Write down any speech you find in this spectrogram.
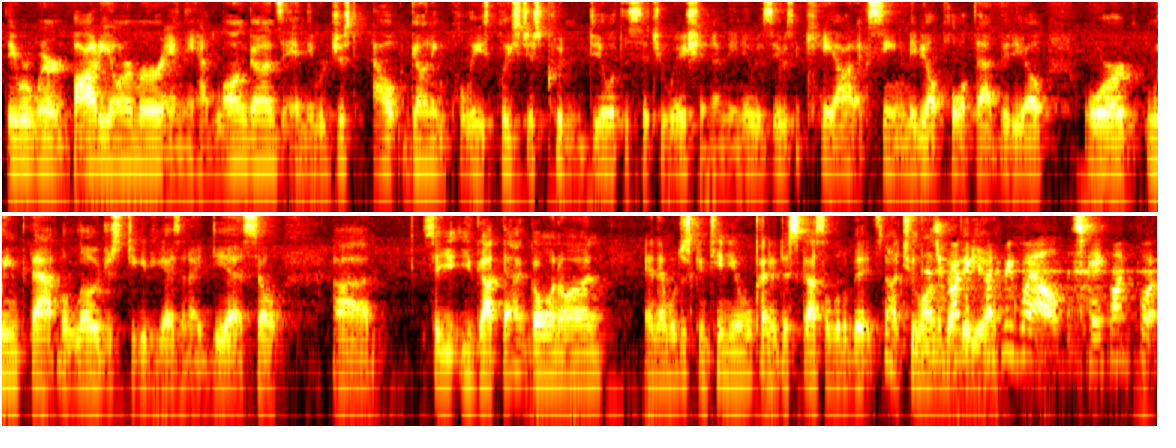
they were wearing body armor and they had long guns and they were just outgunning police. Police just couldn't deal with the situation. I mean, it was it was a chaotic scene. And maybe I'll pull up that video or link that below just to give you guys an idea. So, uh, so you, you've got that going on, and then we'll just continue. and We'll kind of discuss a little bit. It's not too long this of a rugged video. country well escape on foot.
